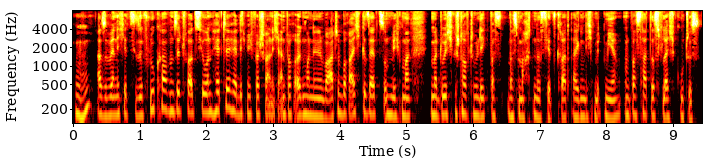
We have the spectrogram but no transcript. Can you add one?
Mhm. Also wenn ich jetzt diese Flughafensituation hätte, hätte ich mich wahrscheinlich einfach irgendwann in den Wartebereich gesetzt und mich mal immer durchgeschnauft und überlegt, was, was macht denn das jetzt gerade eigentlich mit mir und was hat das vielleicht Gutes?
